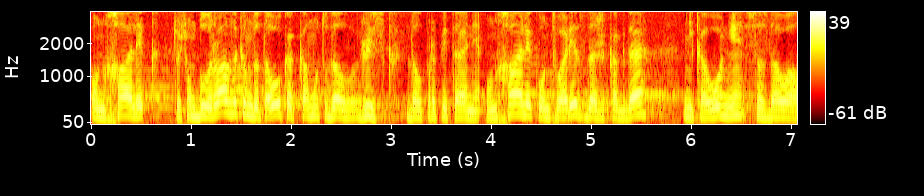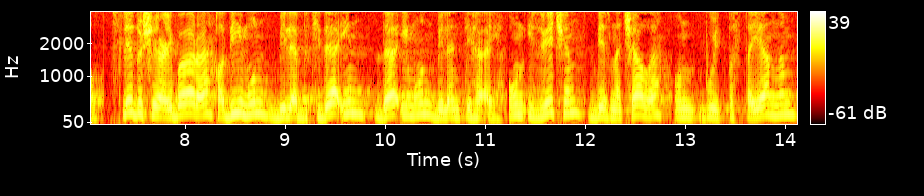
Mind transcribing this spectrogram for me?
он халик, то есть он был разиком до того, как кому-то дал риск, дал пропитание. Он халик, он творец, даже когда никого не создавал. Следующая айбара «Кадимун биля бтидаин даимун биля антихай». Он извечен без начала, он будет постоянным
